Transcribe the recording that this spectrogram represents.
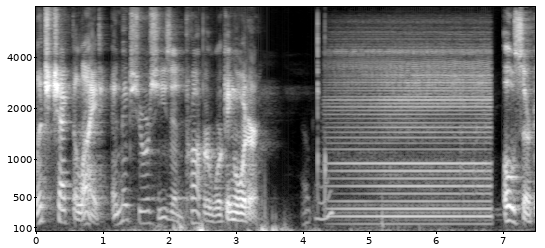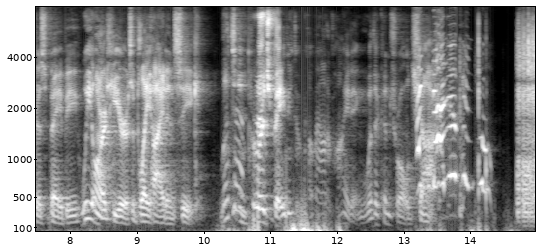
Let's check the light and make sure she's in proper working order. Okay. Oh, Circus Baby, we aren't here to play hide and seek. Let's encourage Baby to come out of hiding with a controlled shot. Another control.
